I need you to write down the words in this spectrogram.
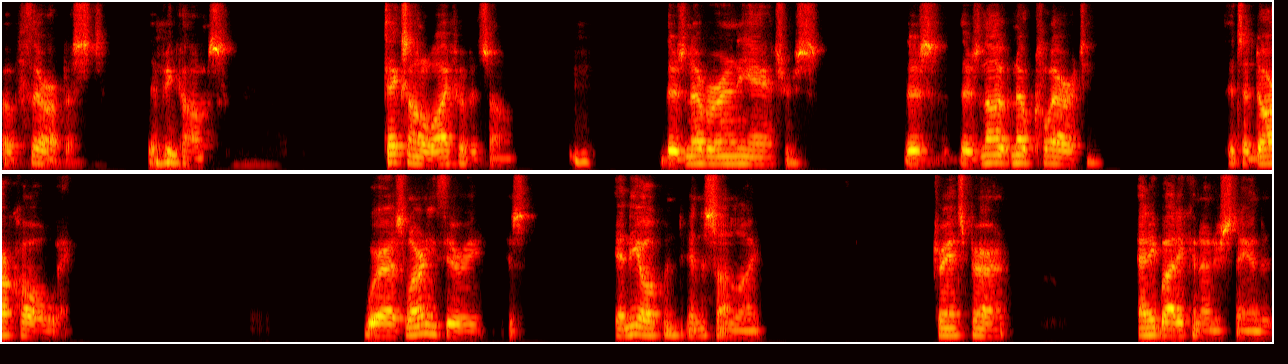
of therapists that mm-hmm. becomes, takes on a life of its own. Mm-hmm. There's never any answers. There's there's no no clarity. It's a dark hallway. Whereas learning theory is in the open, in the sunlight, transparent. Anybody can understand it.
